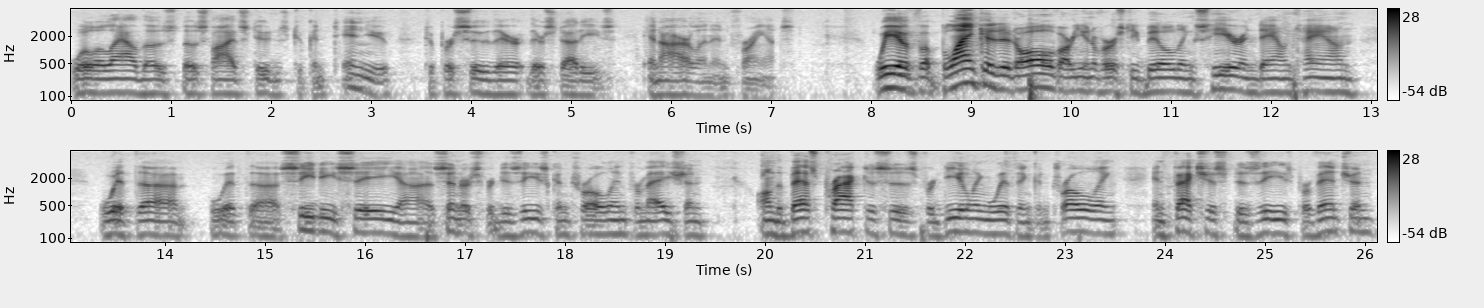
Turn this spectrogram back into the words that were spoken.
we'll allow those, those five students to continue to pursue their, their studies in Ireland and France. We have blanketed all of our university buildings here in downtown with, uh, with uh, CDC, uh, Centers for Disease Control information on the best practices for dealing with and controlling infectious disease prevention,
